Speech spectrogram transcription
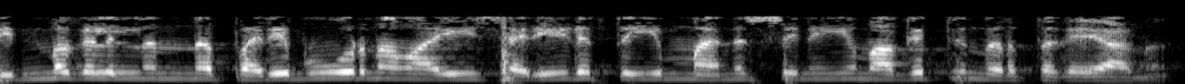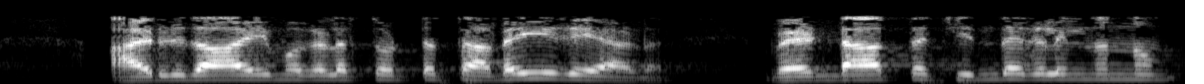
തിന്മകളിൽ നിന്ന് പരിപൂർണമായി ശരീരത്തെയും മനസ്സിനെയും അകറ്റി നിർത്തുകയാണ്. അരുതായ്മകളെ തൊട്ട് തടയുകയാണ്. വേണ്ടാത്ത ചിന്തകളിൽ നിന്നും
